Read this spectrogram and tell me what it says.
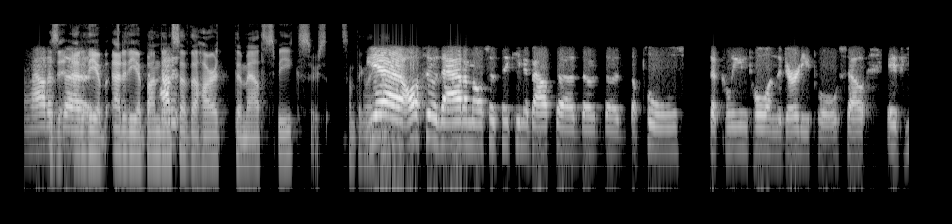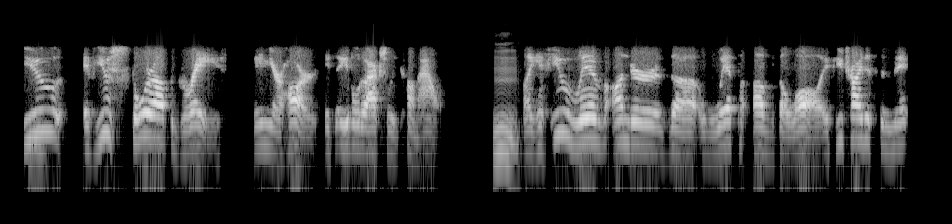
out Is of it the out of the out of the abundance of, of the heart the mouth speaks or something like yeah that? Yeah, also that i'm also thinking about the the the, the pools the clean pool and the dirty pool. So if you mm. If you store up grace in your heart it's able to actually come out Mm. Like if you live under the whip of the law, if you try to submit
